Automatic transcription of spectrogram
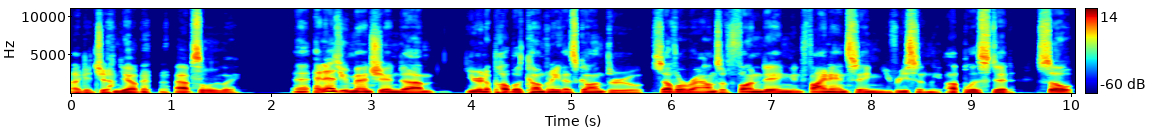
I get you. Yep. Absolutely. and, and, as you mentioned, um, you're in a public company that's gone through several rounds of funding and financing. You've recently uplisted. So,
